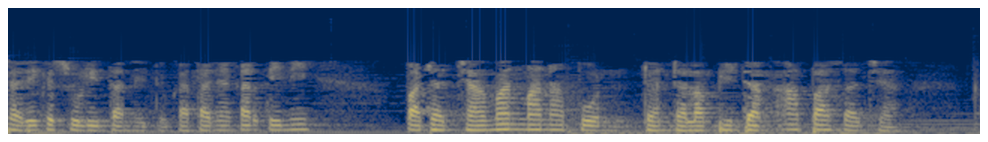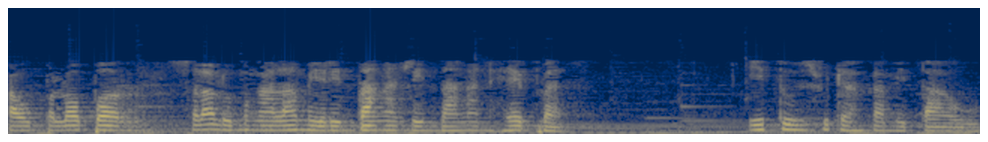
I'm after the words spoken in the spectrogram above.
dari kesulitan itu. Katanya Kartini, pada zaman mana pun dan dalam bidang apa saja, kaum pelopor selalu mengalami rintangan-rintangan hebat. Itu sudah kami tahu.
